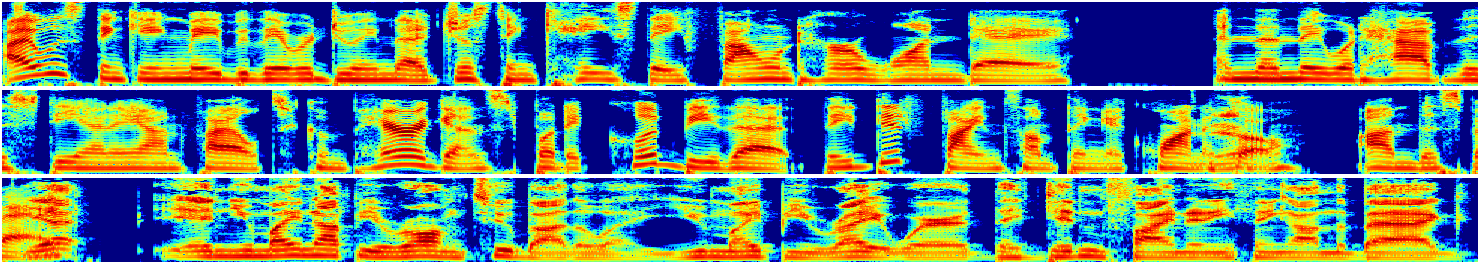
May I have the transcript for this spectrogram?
I was thinking maybe they were doing that just in case they found her one day and then they would have this DNA on file to compare against. But it could be that they did find something at Quantico Yeah. on this bag. Yeah, and you might not be wrong too. By the way, you might be right where they didn't find anything on the bag,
